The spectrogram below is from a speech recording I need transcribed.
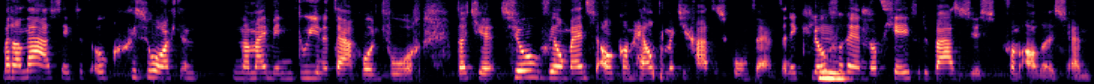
Maar daarnaast heeft het ook gezorgd, en naar mijn mening doe je het daar gewoon voor, dat je zoveel mensen al kan helpen met je gratis content. En ik geloof hmm. erin dat geven de basis is van alles. En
